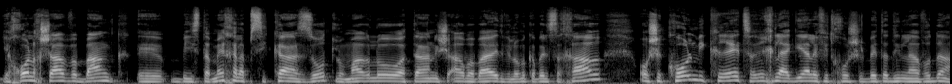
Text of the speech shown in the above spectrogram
יכול עכשיו הבנק, אה, בהסתמך על הפסיקה הזאת, לומר לו, אתה נשאר בבית ולא מקבל שכר, או שכל מקרה צריך להגיע לפתחו של בית הדין לעבודה?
